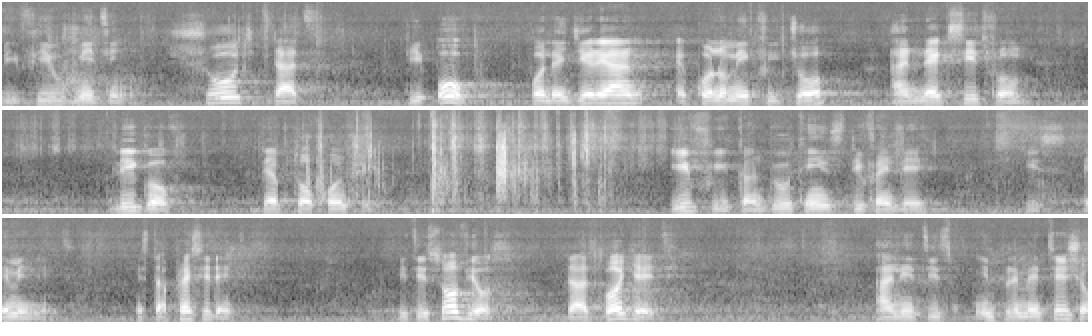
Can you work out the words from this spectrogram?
review meeting showed that the hope for Nigerian economic future and exit from League of Debtor country, if we can do things differently, is imminent. Mr. President, it is obvious that budget and its implementation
